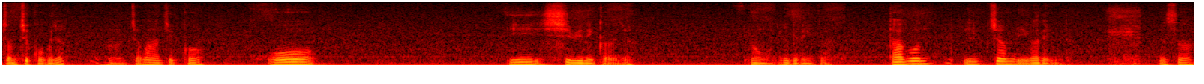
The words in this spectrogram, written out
점 찍고 그죠? 어, 점 하나 찍고 5 2 10이니까 그죠? 0 이렇게 되니까 답은 1.2가 됩니다. 그래서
